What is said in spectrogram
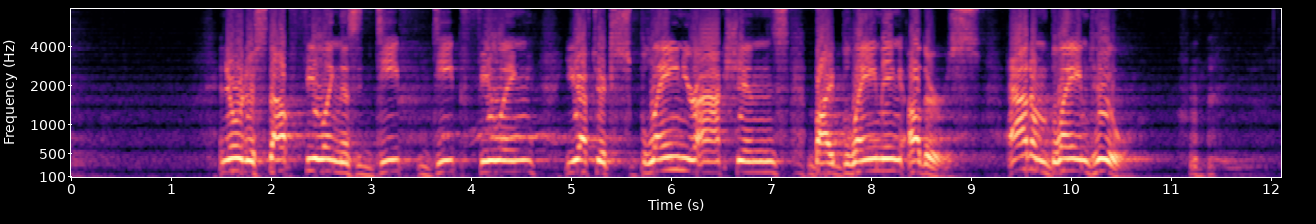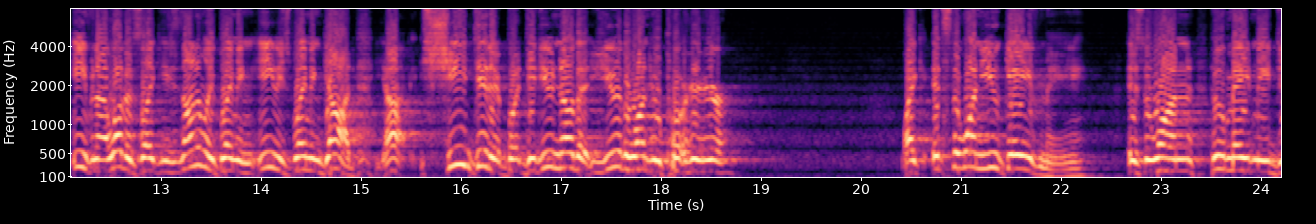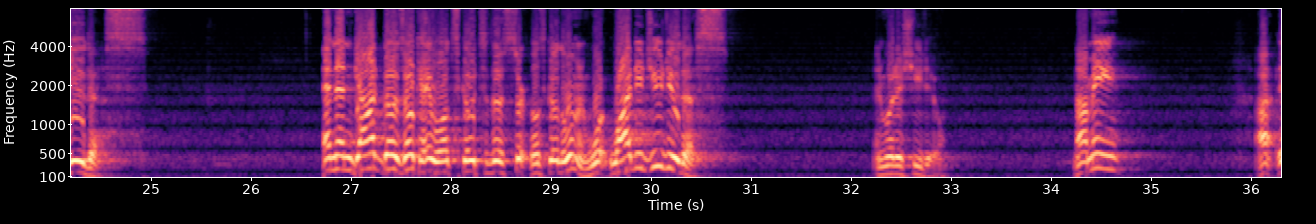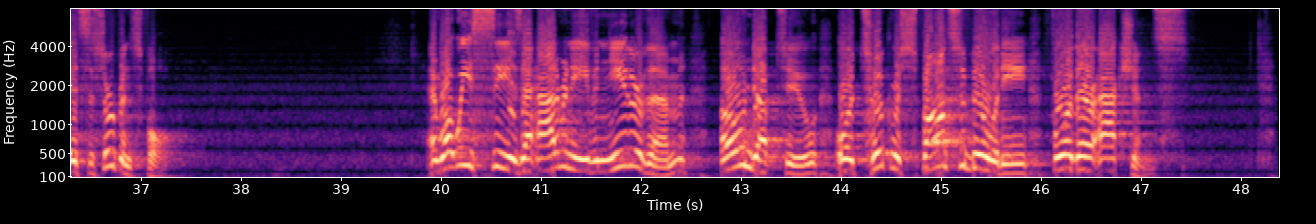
In order to stop feeling this deep, deep feeling, you have to explain your actions by blaming others. Adam blamed who? Eve. And I love it. It's like he's not only blaming Eve, he's blaming God. Uh, she did it, but did you know that you're the one who put her here? Like, it's the one you gave me, is the one who made me do this. And then God goes, okay, well, let's go to the, let's go to the woman. Why did you do this? And what does she do? Not me. Uh, it's the serpent's fault. And what we see is that Adam and Eve, neither of them owned up to or took responsibility for their actions.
